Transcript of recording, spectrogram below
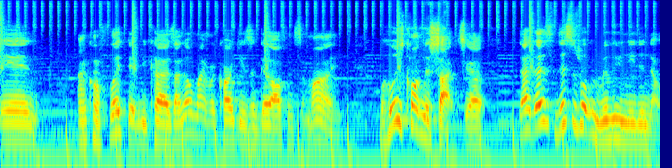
and I'm conflicted because I know Mike McCarthy is a good offensive mind, but who's calling the shots, yo? That, that's, this is what we really need to know.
